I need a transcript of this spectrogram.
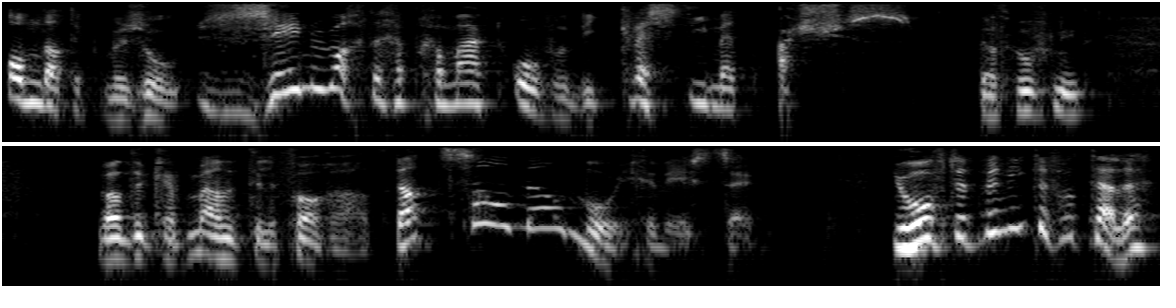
omdat ik me zo zenuwachtig heb gemaakt over die kwestie met asjes. Dat hoeft niet, want ik heb hem aan de telefoon gehad. Dat zal wel mooi geweest zijn. Je hoeft het me niet te vertellen.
